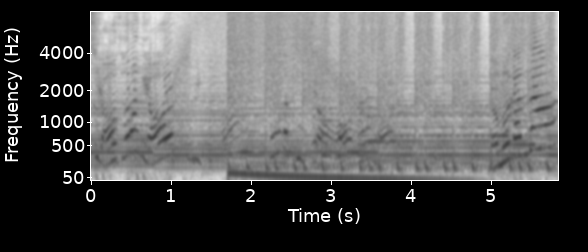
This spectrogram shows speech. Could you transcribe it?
그렇지 아 사랑해 아 우리 손만 좋지 아 사랑해 아. 넘어간다.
